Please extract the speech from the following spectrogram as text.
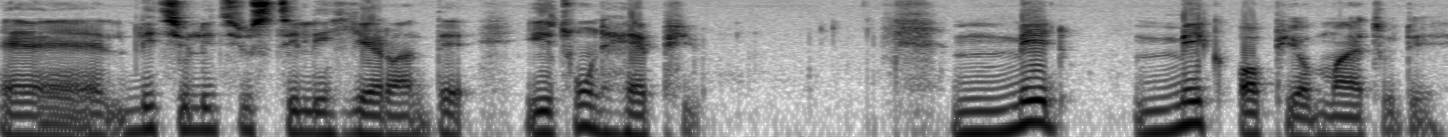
uh, little little stealing here and there. It won't help you. Made make up your mind today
